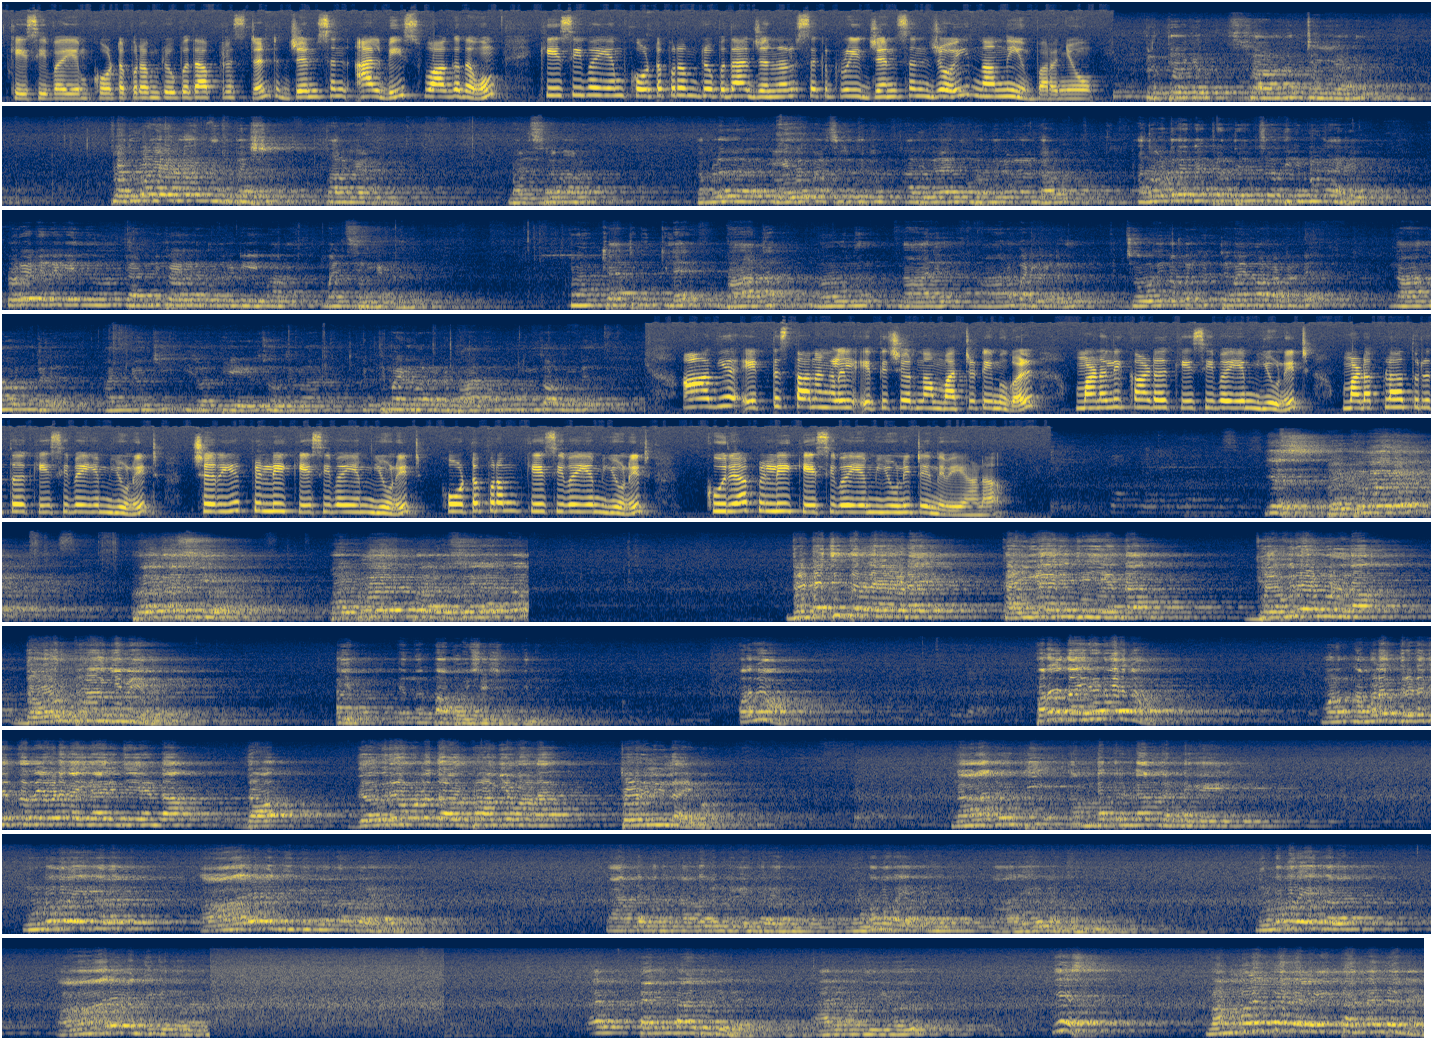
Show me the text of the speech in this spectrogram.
K C Y M Kottappuram രൂപത പ്രസിഡന്റ് ജെൻസൺ ആൽബി സ്വാഗതവും K C Y M Kottappuram രൂപത ജനറൽ സെക്രട്ടറി ജെൻസൺ ജോയ് നന്ദിയും പറഞ്ഞു. സ്വാഗതം നിർദ്ദേശം നമ്മൾ അതുകൊണ്ട് തന്നെ പ്രത്യേകം ശ്രദ്ധിക്കേണ്ട കാര്യം ഒരു ഇടവകയിൽ നിന്നും രണ്ട് ടീമാണ് മത്സരിക്കേണ്ടത്. യൂക്യാറ്റ് ബുക്കിലെ ഭാഗം ഇരുപത്തിയേഴ് ചോദ്യങ്ങളാണ്. കൃത്യമായിട്ട് പറയുന്നത് ഭാഗം മൂന്ന് തുടങ്ങുന്നത് ആദ്യ എട്ട് സ്ഥാനങ്ങളിൽ എത്തിച്ചേർന്ന മറ്റ് ടീമുകൾ Manalikkad K C Y M unit Madaplathuruthu K C Y M unit Cheriyappilly K C Y M unit Kottappuram K C Y M unit Kurappilly K C Y M unit എന്നിവയാണ്. ദൃഢചിത്തതയോടെ കൈകാര്യം ചെയ്യേണ്ട ഗൗരവമുള്ള ദൗർഭാഗ്യമേത് എന്ന് പാപ്പ വിശേഷിപ്പിക്കുന്നു പറഞ്ഞോ? പറഞ്ഞോ ധൈര്യമായിട്ട് പറഞ്ഞോ? നമ്മ- നമ്മുടെ ദൃഢചിത്തതയോടെ കൈകാര്യം ചെയ്യേണ്ട ഗൗരവമുള്ള ദൗർഭാഗ്യമാണ് തൊഴിലില്ലായ്മ. നാനൂറ്റി അമ്പത്തിരണ്ടാം ഖണ്ഡികയിൽ നുണ പറയുന്നവൻ ആരെ വഞ്ചിക്കുന്നു എന്നാണ് പറയുന്നത്? നാനൂറ്റമ്പത്തിരണ്ടാമത്തെ ഖണ്ഡികയിൽ പറയുന്നു നുണ പറയുന്നവൻ ആരെയോ വഞ്ചിക്കുന്നു. നുണ പറയുന്നവൻ പെൻഡാബിഡിൽ ആരാണ് വന്നിരിക്കുന്നത്? യെസ് നമ്മളെ തന്നെ അല്ലെങ്കിൽ തന്നെ തന്നെ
